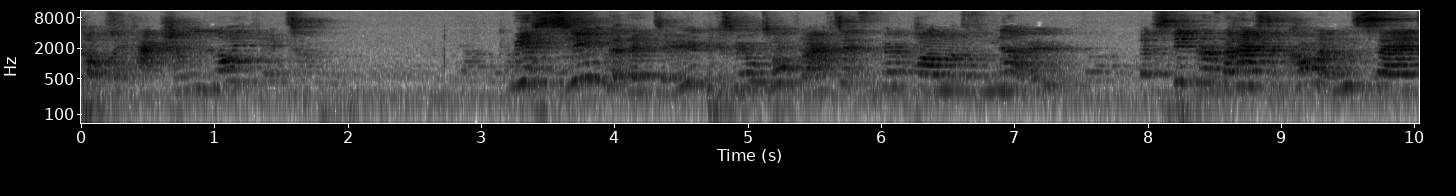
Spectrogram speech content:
public actually like it? We assume that they do, because we all talk about it, the bit of Parliament doesn't know, but Speaker of the House of Commons said,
